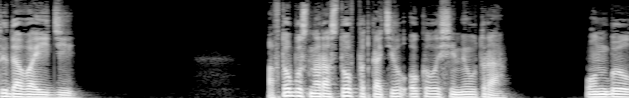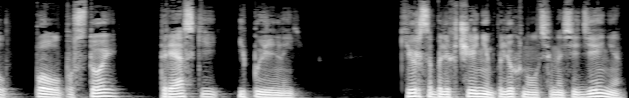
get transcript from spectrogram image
«Ты давай иди». Автобус на Ростов подкатил около семи утра. Он был полупустой, тряский и пыльный. Кир с облегчением плюхнулся на сиденье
